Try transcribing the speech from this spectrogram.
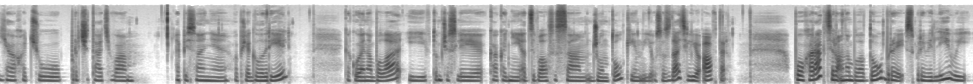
Я хочу прочитать вам описание вообще Галадриэль, какой она была, и в том числе, как о ней отзывался сам Джон Толкин, ее создатель, ее автор. По характеру она была доброй, справедливой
